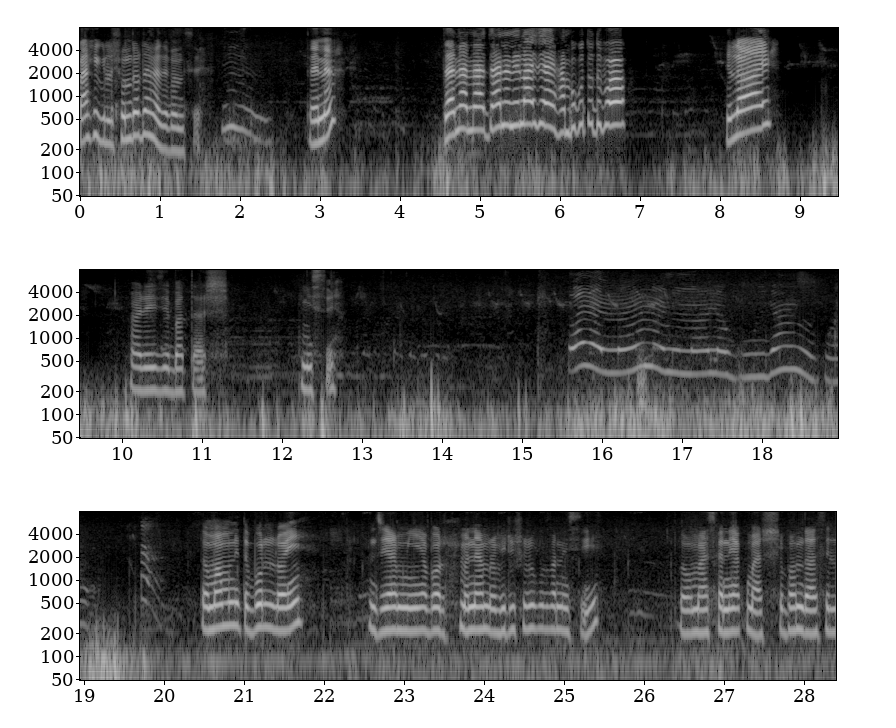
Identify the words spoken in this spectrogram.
পাখিগুলো সুন্দর দেখা যায় বানছে তাই না? যায় না না যায় না নিলয় যায় হাম্বুকু তো দেবো। নিলয় আর এই যে বাতাস নিচে তো মামুনি তো বললই যে আমি আবার মানে আমরা ভিডিও শুরু করে বানিয়েছি তো মাঝখানে এক মাস বন্ধ আছিল।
